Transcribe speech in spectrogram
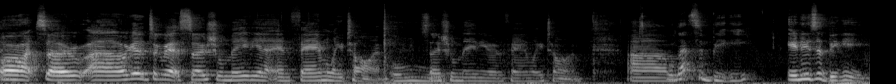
All right, so uh, we're going to talk about social media and family time. Ooh. Social media and family time. Um, Well, that's a biggie. It is a biggie.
